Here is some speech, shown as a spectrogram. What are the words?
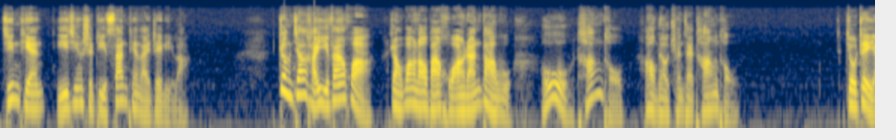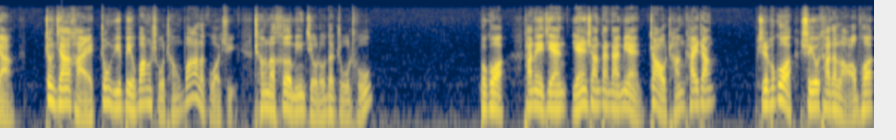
今天已经是第三天来这里了。郑江海一番话让汪老板恍然大悟：哦，汤头，奥妙全在汤头。就这样，郑江海终于被汪树成挖了过去，成了鹤鸣酒楼的主厨。不过，他那间盐商担担面照常开张，只不过是由他的老婆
